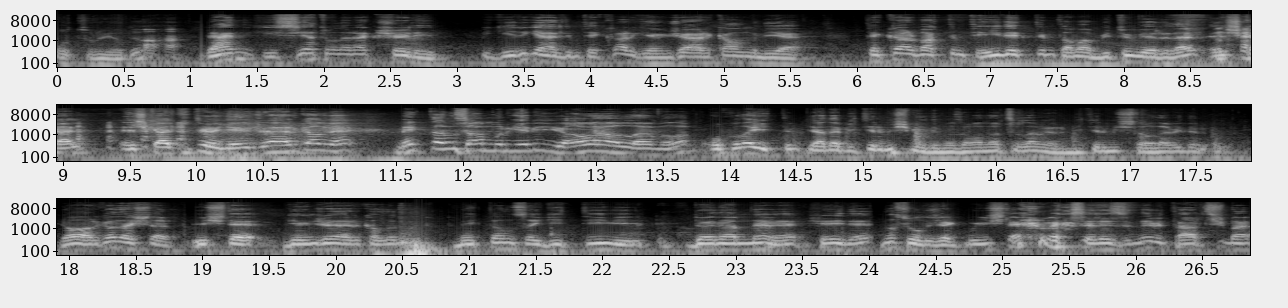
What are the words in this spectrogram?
oturuyordu. Aha. Ben hissiyat olarak şöyleyim. Bir geri geldim tekrar Genco Erkal mı diye. Tekrar baktım, teyit ettim. Tamam bütün veriler. Eşkal, eşkal tutuyor Genco Erkal ve McDonald's hamburgeri yiyor. Aman Allah'ım falan. Okula gittim. Ya da bitirmiş miydim o zaman hatırlamıyorum. Bitirmiş de olabilirim. Ya arkadaşlar işte Genco Erkal'ın McDonald's'a gittiği bir dönemde ve şeyde nasıl olacak bu işler meselesinde bir tartışma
